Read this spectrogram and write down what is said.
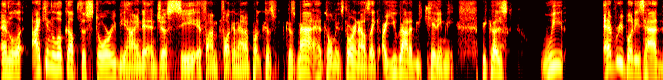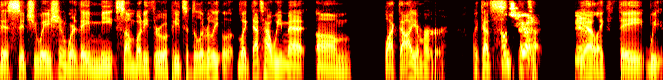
and l- I can look up the story behind it and just see if I'm fucking that up. Because because Matt had told me the story and I was like, "Are you got to be kidding me?" Because we everybody's had this situation where they meet somebody through a pizza delivery. Like that's how we met um Black Dahlia murder. Like that's, Oh, that's how- yeah. Yeah. Like they we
